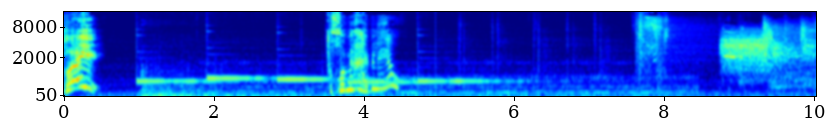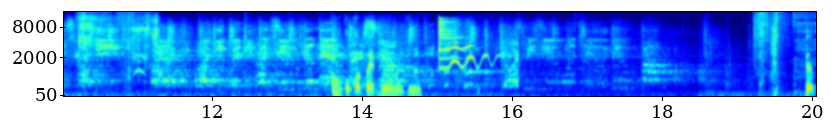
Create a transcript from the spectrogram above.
เฮ้ย ทุกคนมันหายไปแล้ว อ๋อ กูกดเปิดเพลงเมื่อกี้ปึ๊บ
